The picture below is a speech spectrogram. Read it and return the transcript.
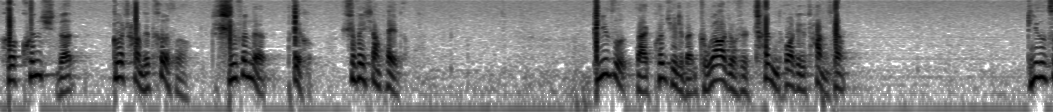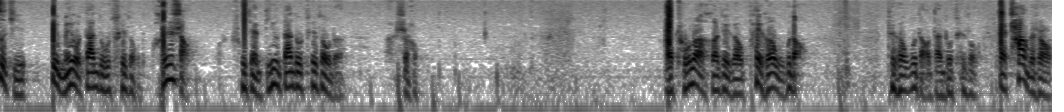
和昆曲的歌唱的特色十分的配合，十分相配的。笛子在昆曲里边主要就是衬托这个唱腔，笛子自己并没有单独吹奏的，很少。出现笛子单独吹奏的时候，啊，除了和这个配合舞蹈，配合舞蹈单独吹奏，在唱的时候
